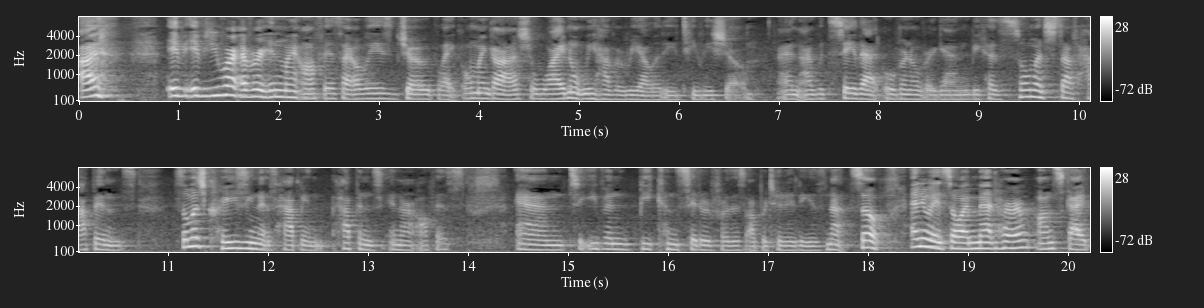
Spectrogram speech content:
I, if if you are ever in my office, I always joke like, "Oh my gosh, why don't we have a reality TV show?" And I would say that over and over again because so much stuff happens, so much craziness happen happens in our office. And to even be considered for this opportunity is nuts. So, anyway, so I met her on Skype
